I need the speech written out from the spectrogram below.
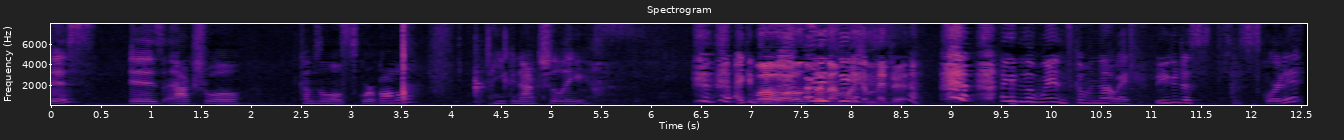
this is actual, comes in a little squirt bottle. You can actually, I can Whoa, all of a sudden I'm like a midget. Can the wind's coming that way. But you can just squirt it.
